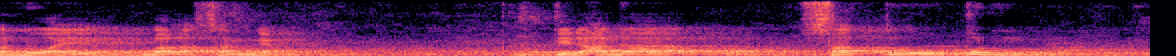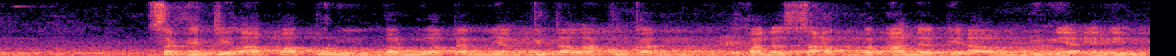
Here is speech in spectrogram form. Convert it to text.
menuai balasannya. Tidak ada satu pun sekecil apa pun perbuatan yang kita lakukan pada saat berada di alam dunia ini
